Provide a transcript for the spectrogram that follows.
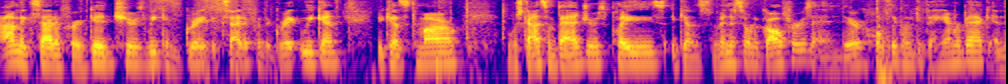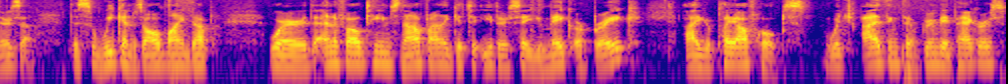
I'm excited for a good Cheers weekend. Great, excited for the great weekend because tomorrow Wisconsin Badgers plays against Minnesota Gophers and they're hopefully going to get the hammer back. And there's a this weekend is all lined up where the NFL teams now finally get to either say you make or break uh, your playoff hopes, which I think the Green Bay Packers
